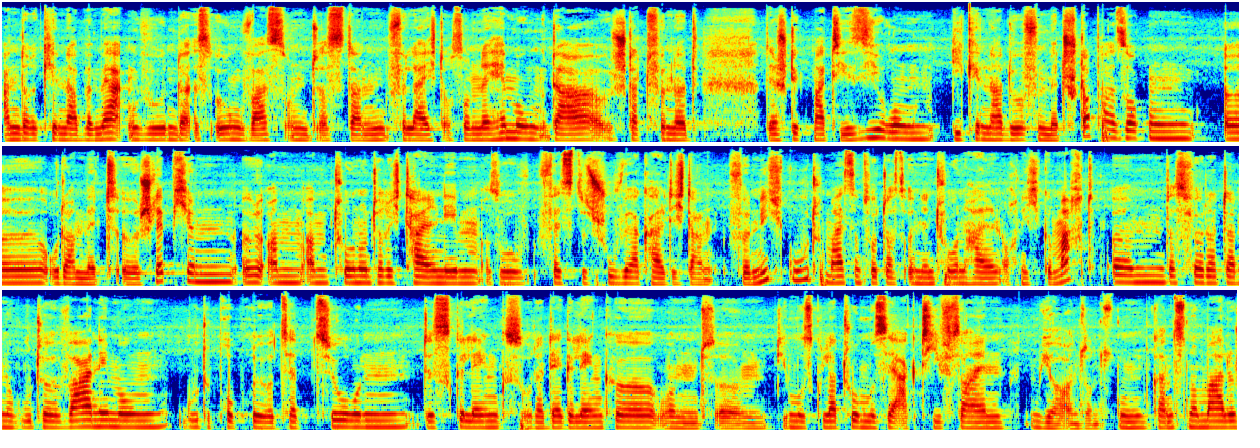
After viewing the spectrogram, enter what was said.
andere Kinder bemerken würden, da ist irgendwas und dass dann vielleicht auch so eine Hemmung da stattfindet der Stigmatisierung. Die Kinder dürfen mit Stoppersocken äh, oder mit äh, Schläppchen äh, am, am Turnunterricht teilnehmen. Also festes Schuhwerk halte ich dann für nicht gut. Meistens wird das in den Turnhallen auch nicht gemacht. Ähm, das fördert dann eine gute Wahrnehmung, gute Propriozeption des Gelenks oder der Gelenke und ähm, die Muskulatur muss sehr aktiv sein. Ja, ansonsten ganz normale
